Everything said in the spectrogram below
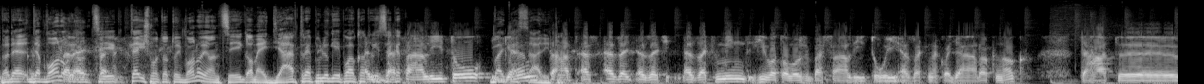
Na de, de van olyan cég, te is mondtad, hogy van olyan cég, amely gyárt repülőgép Ez alkatrészeket. beszállító, Vagy igen, beszállító. tehát ez, ez egy, ez egy, ezek mind hivatalos beszállítói ezeknek a gyáraknak, tehát ö,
